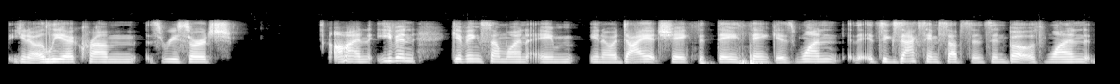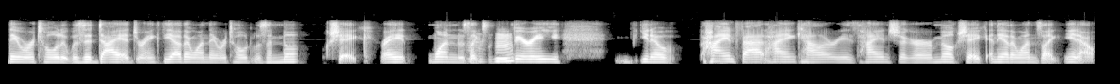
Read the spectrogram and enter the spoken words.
you know, Alia Crum's research on even giving someone a you know a diet shake that they think is one it's exact same substance in both one they were told it was a diet drink the other one they were told was a milkshake right one was like mm-hmm. very you know high in fat high in calories high in sugar milkshake and the other one's like you know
